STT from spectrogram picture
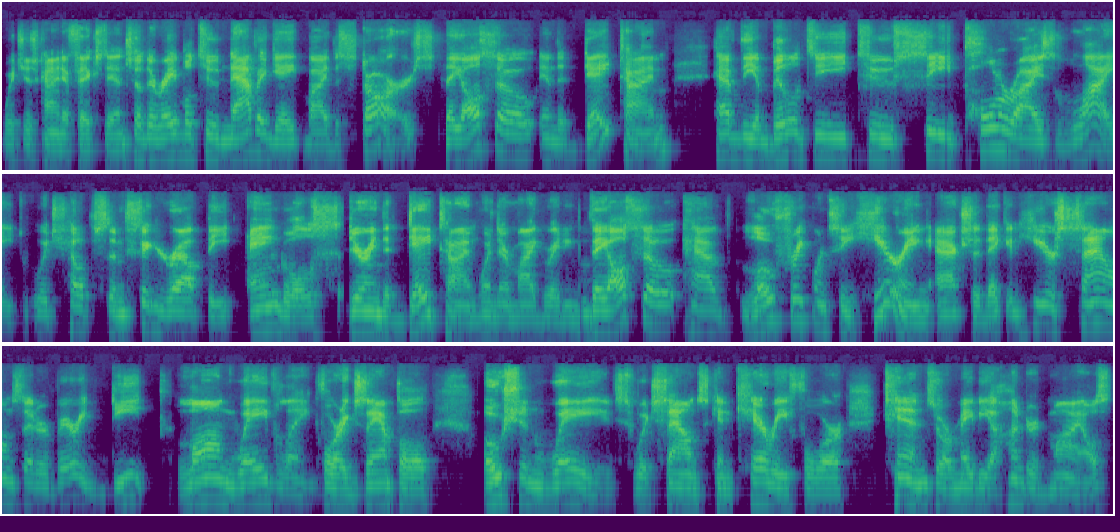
which is kind of fixed in. So they're able to navigate by the stars. They also, in the daytime, have the ability to see polarized light, which helps them figure out the angles during the daytime when they're migrating. They also have low frequency hearing, actually. They can hear sounds that are very deep long wavelength. For example, ocean waves, which sounds can carry for tens or maybe a hundred miles.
